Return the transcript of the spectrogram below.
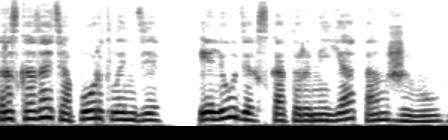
Рассказать о Портленде и людях, с которыми я там живу.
